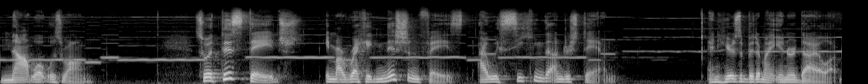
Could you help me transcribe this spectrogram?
not what was wrong. So at this stage, in my recognition phase, I was seeking to understand. And here's a bit of my inner dialogue.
